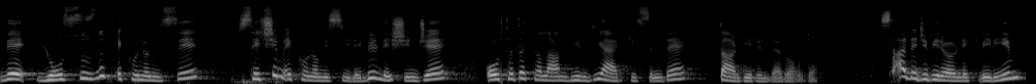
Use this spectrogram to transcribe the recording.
ve yolsuzluk ekonomisi seçim ekonomisiyle birleşince ortada kalan bir diğer kesimde dar gelirler oldu. Sadece bir örnek vereyim.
